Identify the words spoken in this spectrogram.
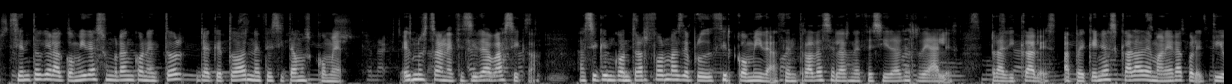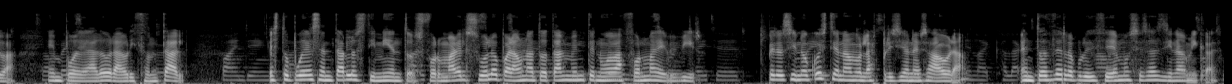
Siento que la comida es un gran conector ya que todas necesitamos comer. Es nuestra necesidad básica. Así que encontrar formas de producir comida centradas en las necesidades reales, radicales, a pequeña escala de manera colectiva, empoderadora, horizontal. Esto puede sentar los cimientos, formar el suelo para una totalmente nueva forma de vivir. Pero si no cuestionamos las prisiones ahora, entonces reproduciremos esas dinámicas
